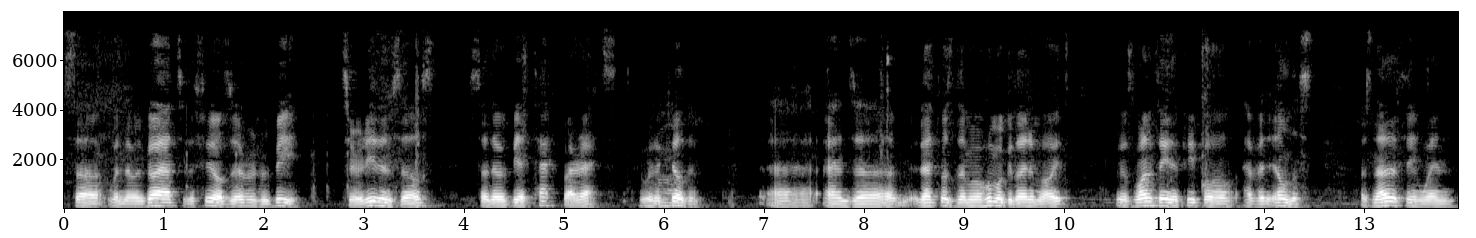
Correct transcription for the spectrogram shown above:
so when they would go out to the fields, wherever it would be, to relieve themselves, so they would be attacked by rats who would have Wow. killed them. Uh, and uh, that was the Mahuma Gedolim Moed. It was one thing that people have an illness. It's another thing when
